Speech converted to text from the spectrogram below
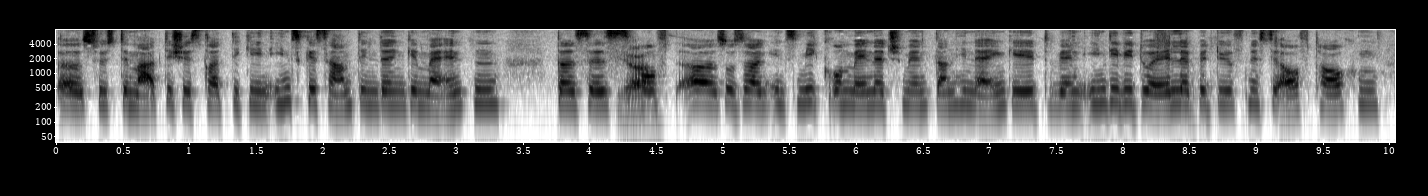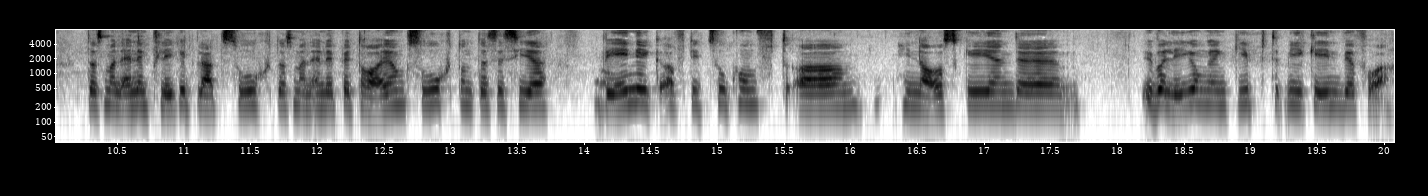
äh, systematische Strategien insgesamt in den Gemeinden, dass es ja. oft äh, sozusagen ins Mikromanagement dann hineingeht, wenn individuelle Bedürfnisse auftauchen, dass man einen Pflegeplatz sucht, dass man eine Betreuung sucht und dass es hier wenig auf die Zukunft äh, hinausgehende Überlegungen gibt, wie gehen wir vor?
